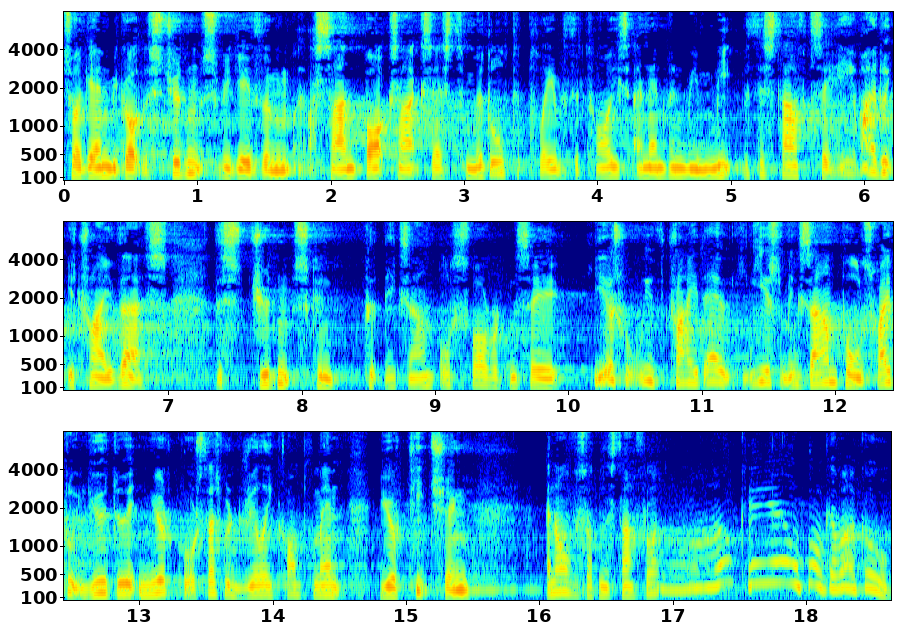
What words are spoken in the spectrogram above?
So again, we got the students, we gave them a sandbox access to Moodle to play with the toys, and then when we meet with the staff to say, hey, why don't you try this? The students can put the examples forward and say, here's what we've tried out, here's some examples, why don't you do it in your course? This would really complement your teaching. And all of a sudden the staff are like, oh, okay, yeah, I'll give it a go.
